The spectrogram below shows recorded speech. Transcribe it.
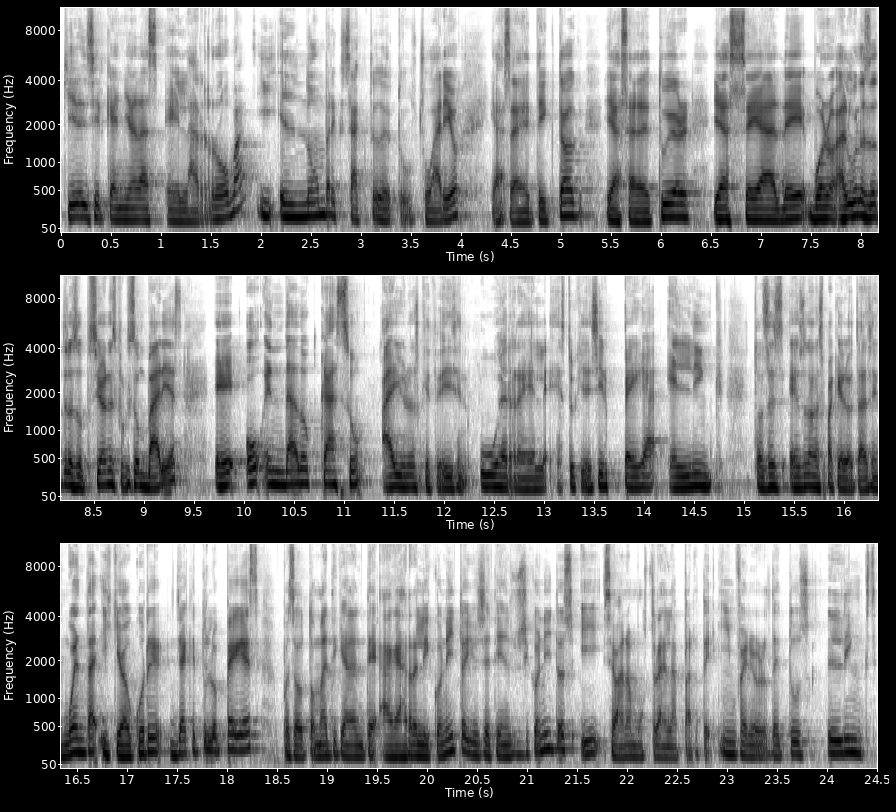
quiere decir que añadas el arroba y el nombre exacto de tu usuario, ya sea de TikTok, ya sea de Twitter, ya sea de, bueno, algunas otras opciones, porque son varias, eh, o en dado caso hay unos que te dicen URL, esto quiere decir pega el link. Entonces, eso no es para que lo te en cuenta y qué va a ocurrir, ya que tú lo pegues, pues automáticamente agarra el iconito, ellos ya tienen sus iconitos y se van a mostrar en la parte inferior de tus links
